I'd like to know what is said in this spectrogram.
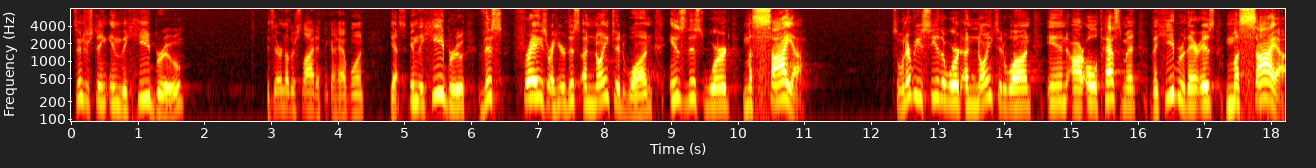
It's interesting, in the Hebrew, is there another slide? I think I have one. Yes. In the Hebrew, this phrase right here, this anointed one, is this word Messiah. So, whenever you see the word anointed one in our Old Testament, the Hebrew there is Messiah.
